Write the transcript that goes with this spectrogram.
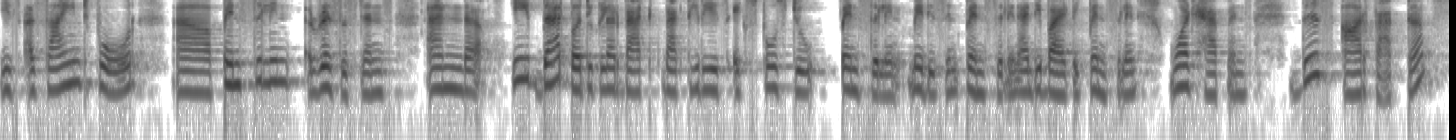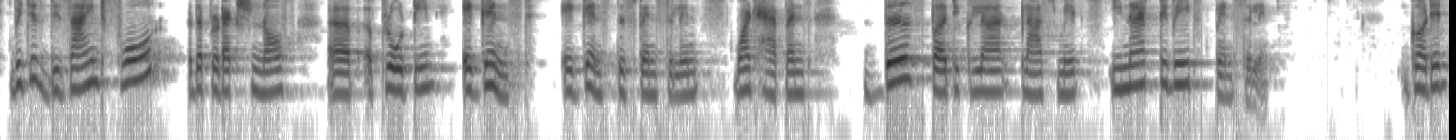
is assigned for uh, penicillin resistance and uh, if that particular bat- bacteria is exposed to penicillin, medicine, penicillin, antibiotic penicillin, what happens? This R factor, which is designed for the production of uh, protein against against this penicillin, what happens? This particular plasmid inactivates penicillin. Got it?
